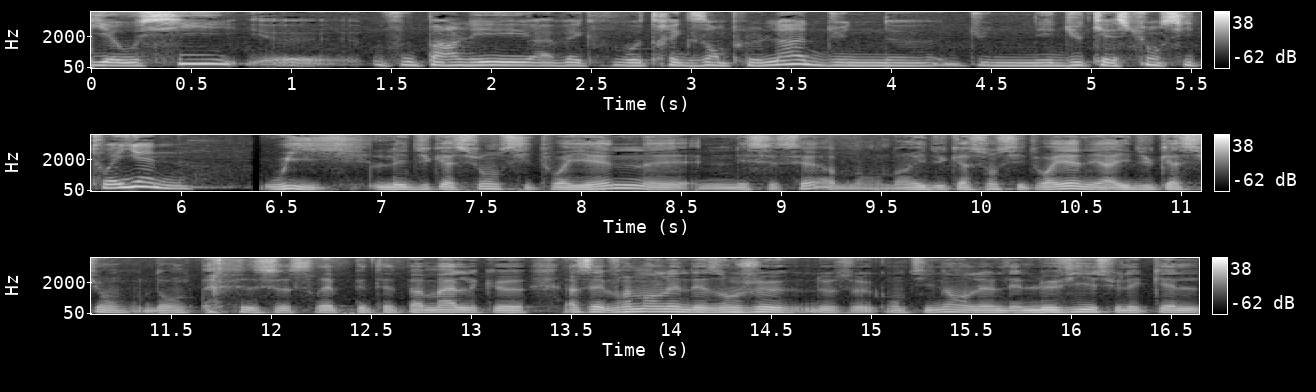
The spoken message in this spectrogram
y a aussi, euh, vous parlez avec votre exemple là, d'une éducation citoyenne. Oui, l'éducation citoyenne est nécessaire. Bon, dans l'éducation citoyenne, il y a éducation. Donc, ce serait peut-être pas mal que... c'est vraiment l'un des enjeux de ce continent, l'un des leviers sur lesquels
